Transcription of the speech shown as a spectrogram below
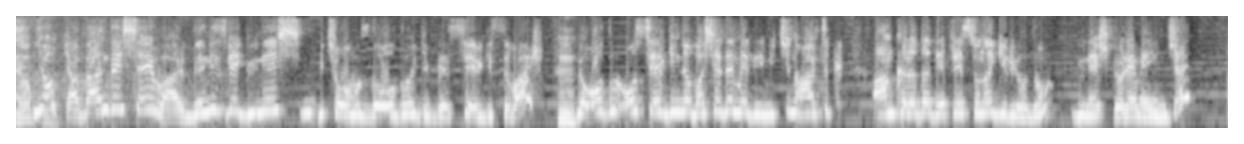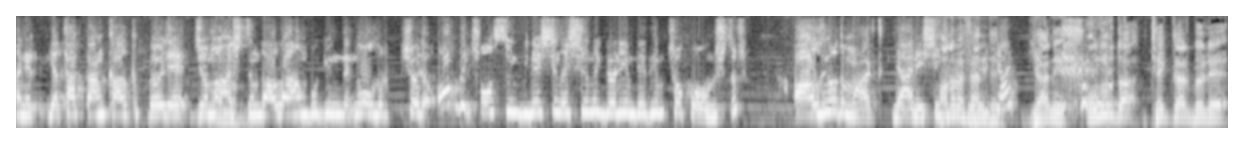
Ne yaptınız? Yok ya bende şey var. Deniz ve güneş birçoğumuzda olduğu gibi sevgisi var. Hı. Ve o, o sevgimle baş edemediğim için artık Ankara'da depresyona giriyordum. Güneş göremeyince. Hani yataktan kalkıp böyle camı Anladım. açtığımda Allah'ım bugün ne olur şöyle 10 dakika olsun güneşin ışığını göreyim dediğim çok olmuştur. Ağlıyordum artık yani gidip Hanımefendi gelirken. yani olur da tekrar böyle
